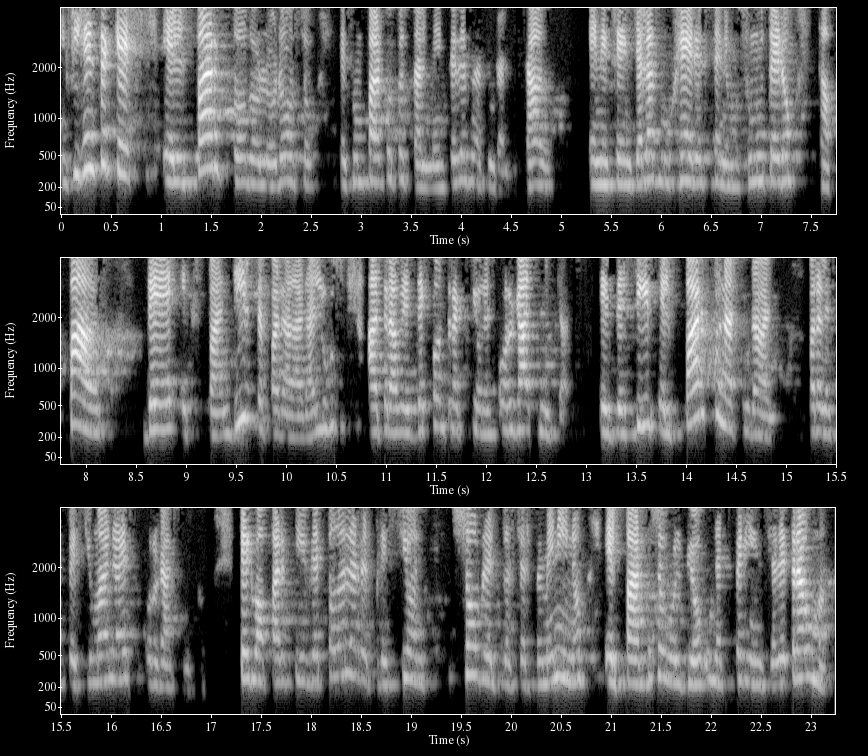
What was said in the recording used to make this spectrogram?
Y fíjense que el parto doloroso es un parto totalmente desnaturalizado. En esencia, las mujeres tenemos un útero capaz de expandirse para dar a luz a través de contracciones orgásmicas. Es decir, el parto natural para la especie humana es orgásmico. Pero a partir de toda la represión sobre el placer femenino, el parto se volvió una experiencia de trauma.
